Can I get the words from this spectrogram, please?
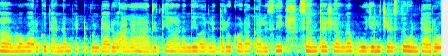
ఆ అమ్మవారికి దండం పెట్టుకుంటారు. అలా ఆదిత్య ఆనంది వాళ్ళిద్దరూ కూడా కలిసి సంతోషంగా పూజలు చేస్తూ ఉంటారు.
